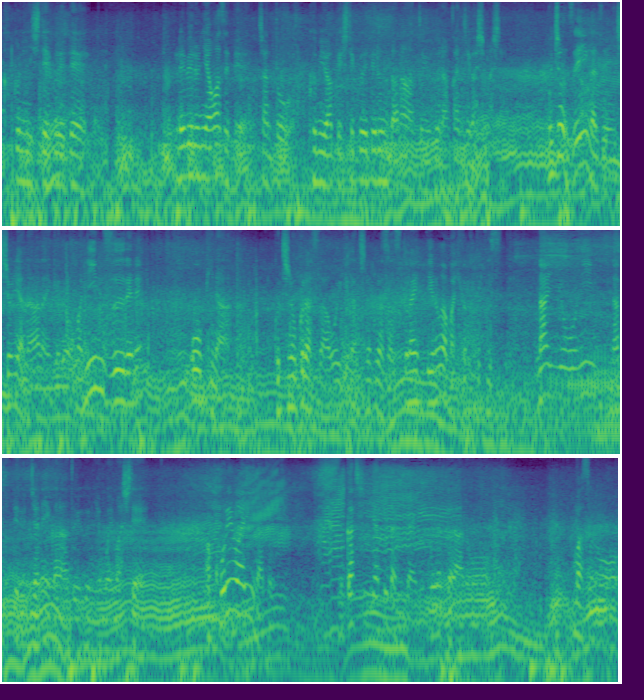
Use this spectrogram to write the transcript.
確認してくれてレベルに合わせてちゃんと組み分けしてくれてるんだなという風な感じがしました。もちろん全員が全員一緒にはならないけど、まあ、人数でね大きなこっちのクラスは多いけどあっちのクラスは少ないっていうのがまあ比較的ないようになってるんじゃねえかなというふうに思いまして。あこれはいいなと。いう昔やってたみたいにこれだったらあのまあその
